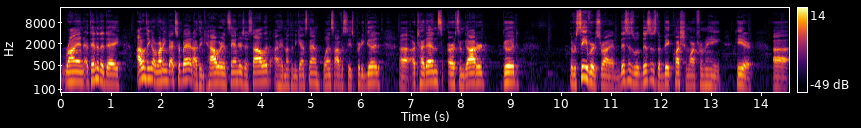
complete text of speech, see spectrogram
Ryan, at the end of the day, I don't think our running backs are bad. I think Howard and Sanders are solid. I have nothing against them. Wentz obviously is pretty good. Uh, our tight ends, Ertz and Goedert, good. The receivers, Ryan. This is what this is the big question mark for me here. Uh,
